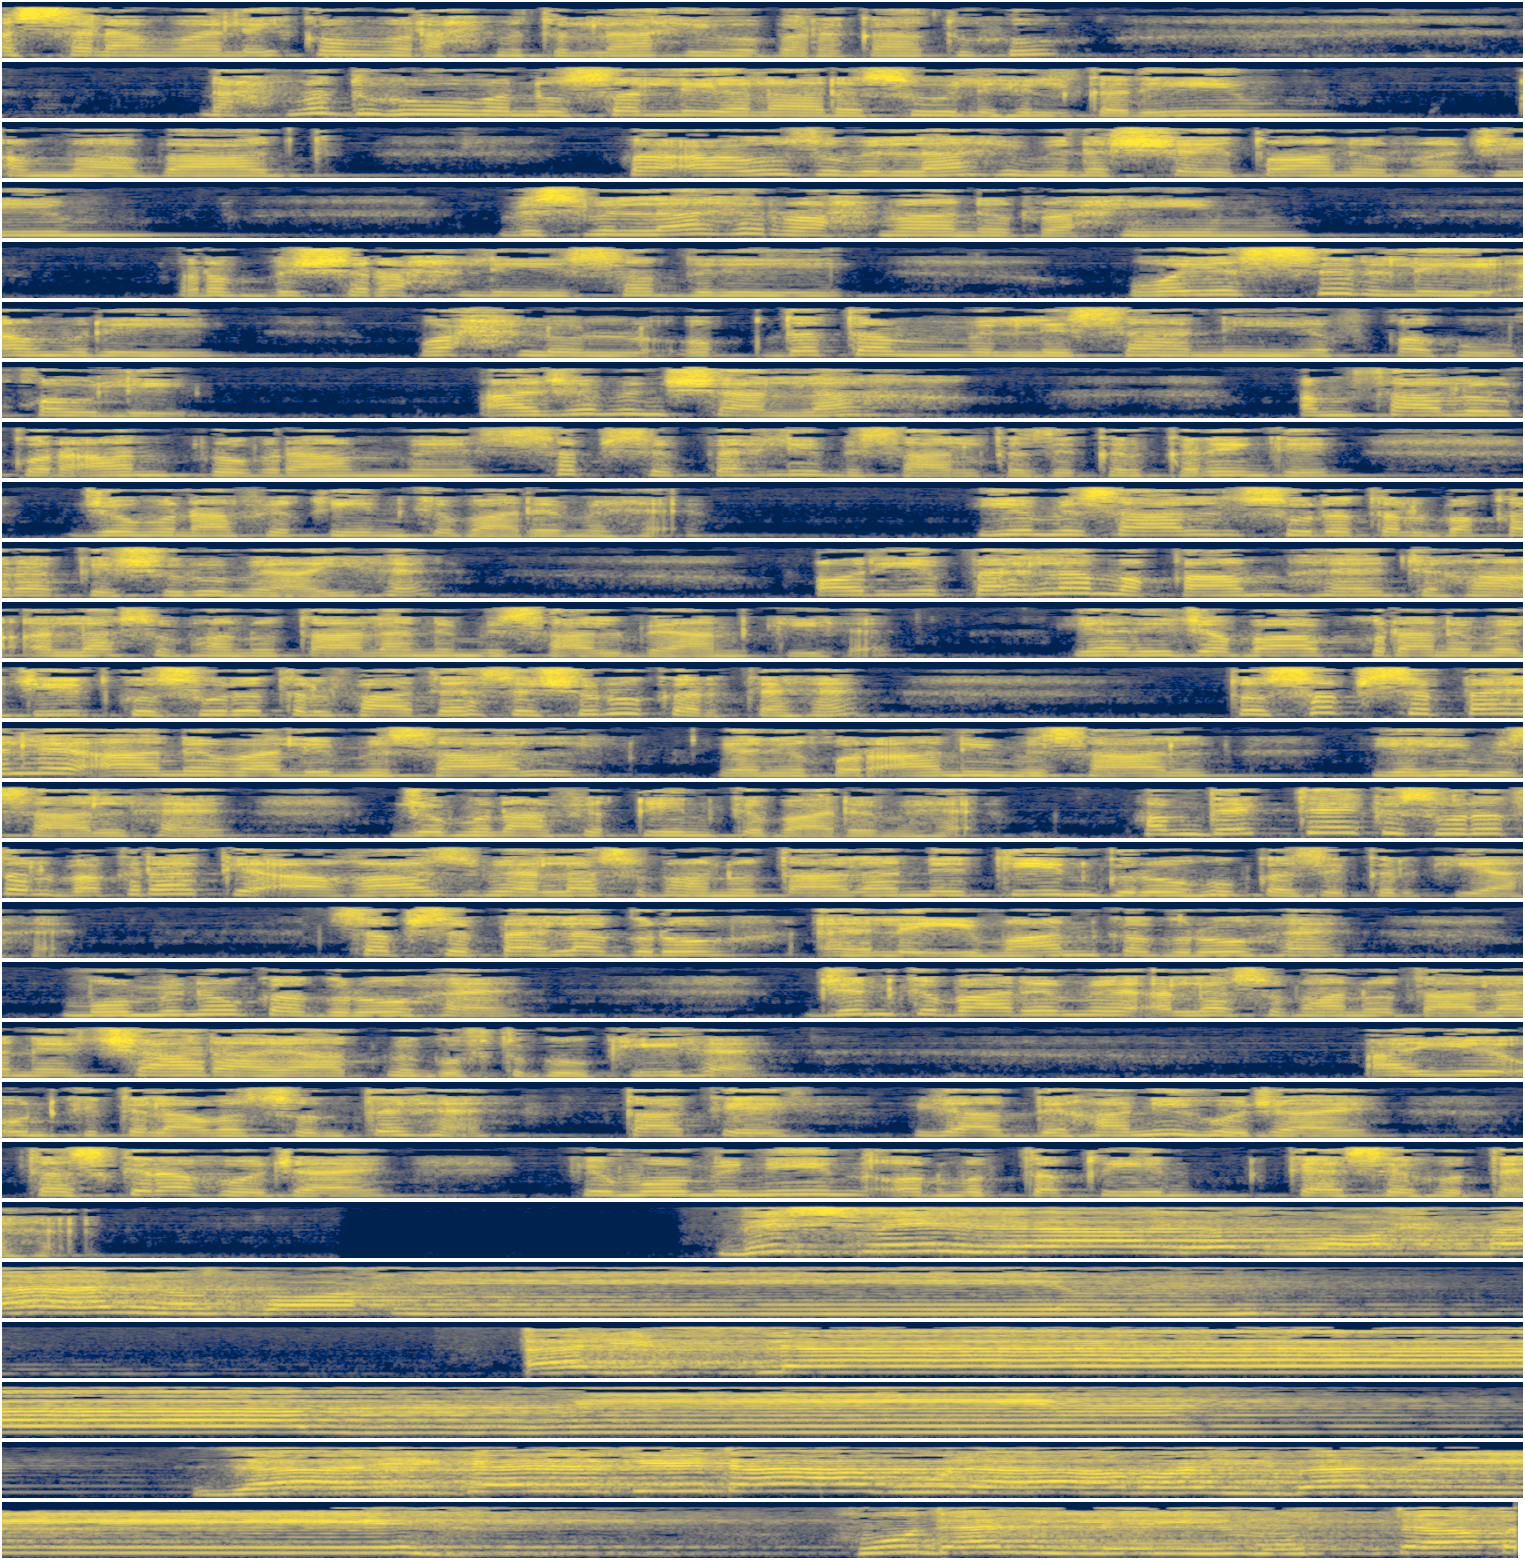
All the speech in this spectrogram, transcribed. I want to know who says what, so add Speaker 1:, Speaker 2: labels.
Speaker 1: السلام علیکم و رحمۃ اللہ وبرکاتہ۔ نحمد ونسلی علی رسول کریم اما بعد، فاعوذ باللہ من الشیطان الرجیم۔ بسم اللہ الرحمٰن الرحیم۔ ربش رحلی صدری ویسر علی عمری وحل العقدم السانی یفق قولی۔ آج ہم ان شاء اللہ امثال القرآن پروگرام میں سب سے پہلی مثال کا ذکر کریں گے جو منافقین کے بارے میں ہے۔ یہ مثال سورت البقرا کے شروع میں آئی ہے اور یہ پہلا مقام ہے جہاں اللہ سبحان تعالیٰ نے مثال بیان کی ہے۔ یعنی جب آپ قرآن مجید کو سورت الفاتح سے شروع کرتے ہیں تو سب سے پہلے آنے والی مثال یعنی قرآنی مثال، یہی مثال ہے جو منافقین کے بارے میں ہے۔ ہم دیکھتے ہیں کہ سورت البکرا کے آغاز میں اللہ سبحان تعالیٰ نے تین گروہوں کا ذکر کیا ہے۔ سب سے پہلا گروہ اہل ایمان کا گروہ ہے، مومنوں کا گروہ ہے، جن کے بارے میں اللہ سبحان تعالیٰ نے چار آیات میں گفتگو کی ہے۔ آئیے ان کی تلاوت سنتے ہیں تاکہ یاد دہانی ہو جائے، تذکرہ ہو جائے کہ مومنین اور متقین کیسے ہوتے ہیں۔
Speaker 2: بسم اللہ الرحمن الرحیم الف لام میم ذالک الكتاب لا ریب فیہ ہدى للمتقین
